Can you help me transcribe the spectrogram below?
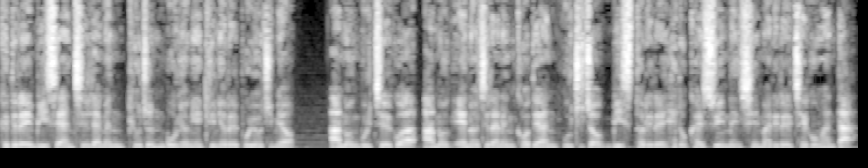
그들의 미세한 질량은 표준 모형의 균열을 보여주며 암흑 물질과 암흑 에너지라는 거대한 우주적 미스터리를 해독할 수 있는 실마리를 제공한다.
